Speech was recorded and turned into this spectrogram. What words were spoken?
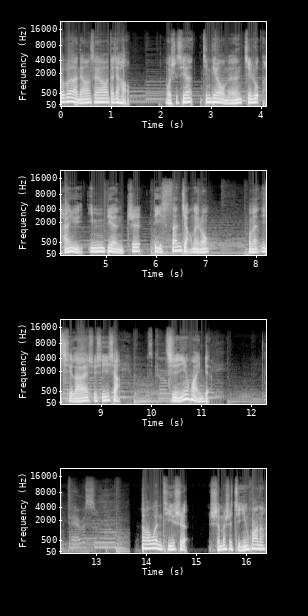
各位伴，你好，大家好，我是七恩，今天我们进入韩语音变之第三讲内容，我们一起来学习一下。紧音化音变。那么问题是什么是紧音化呢？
